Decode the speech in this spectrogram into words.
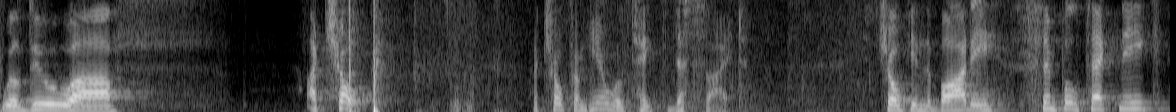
we'll do uh, a choke. A choke from here, we'll take this side. Choking the body, simple technique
